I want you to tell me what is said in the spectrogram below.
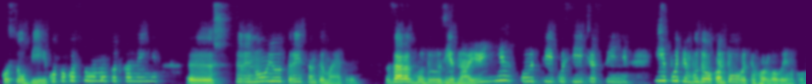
косу бійку по косовому по тканині е, шириною 3 см. Зараз буду з'єднаю її по цій косій частині і потім буду окантовувати горловинку.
